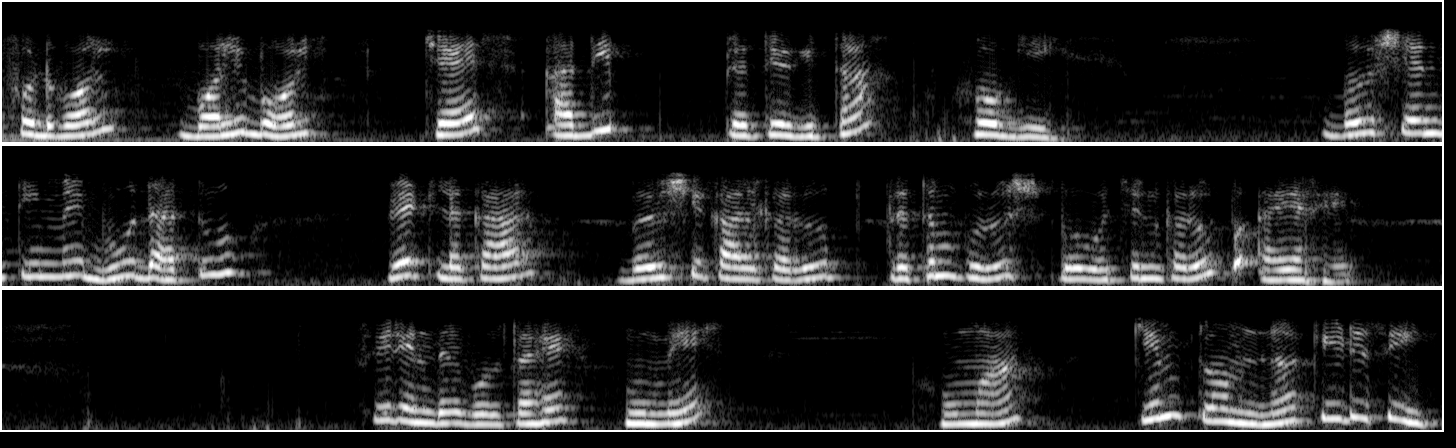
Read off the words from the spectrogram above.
football volleyball, chess आदि प्रतियोगिता होगी। भविष्यंती में भू धातु, रेट लकार भविष्य काल का रूप, प्रथम पुरुष, बहुवचन का रूप आया है। फिर इंद्र बोलता है, हुमे, हुमा, किम तुम न कीड़सी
